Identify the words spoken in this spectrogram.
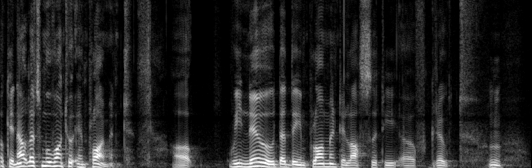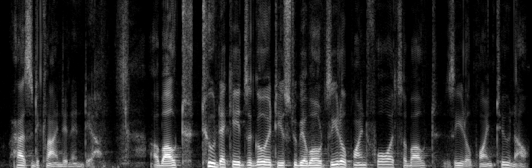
Okay, now let's move on to employment. Uh, we know that the employment elasticity of growth mm. has declined in India. About two decades ago, it used to be about 0.4, it's about 0.2 now.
